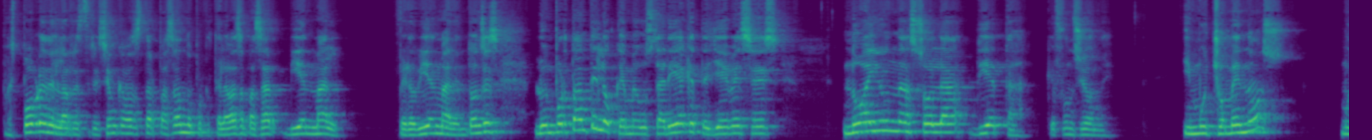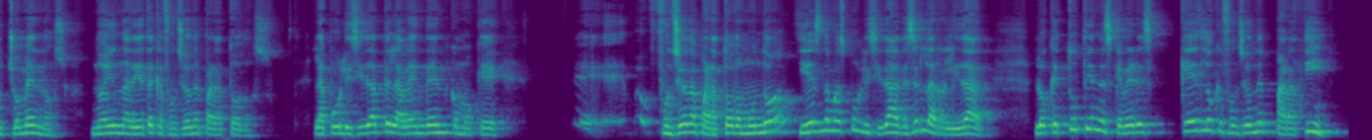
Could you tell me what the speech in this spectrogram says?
pues pobre de la restricción que vas a estar pasando, porque te la vas a pasar bien mal, pero bien mal. Entonces, lo importante y lo que me gustaría que te lleves es, no hay una sola dieta que funcione. Y mucho menos, mucho menos, no hay una dieta que funcione para todos. La publicidad te la venden como que eh, funciona para todo mundo y es nada más publicidad, esa es la realidad. Lo que tú tienes que ver es qué es lo que funcione para ti.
